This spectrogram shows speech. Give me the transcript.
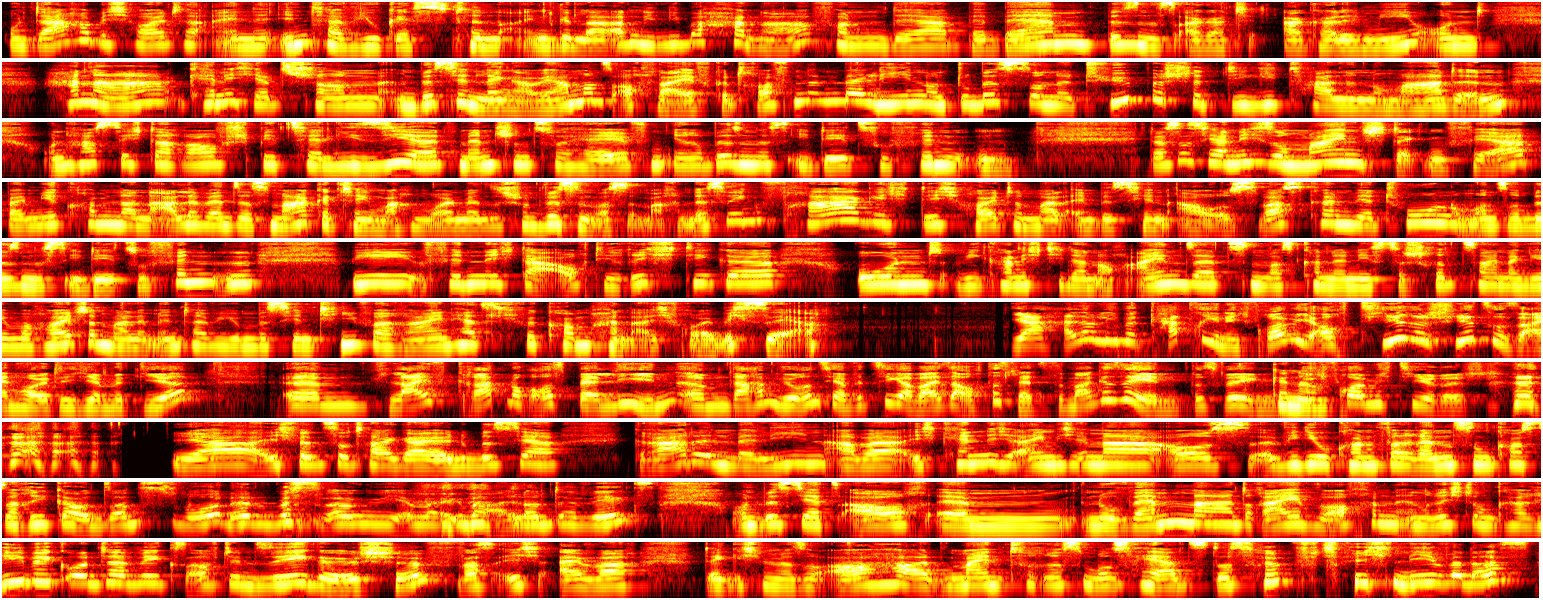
Und da habe ich heute eine Interviewgästin eingeladen, die liebe Hanna von der Bebam Business Akademie. Und Hanna kenne ich jetzt schon ein bisschen länger. Wir haben uns auch live getroffen in Berlin und du bist so eine typische digitale Nomadin und hast dich darauf spezialisiert, Menschen zu helfen, ihre Business-Idee zu finden. Das ist ja nicht so mein Steckenpferd. Bei mir kommen dann alle, wenn sie das Marketing machen wollen, wenn sie schon wissen, was sie machen. Deswegen frage ich dich heute mal ein bisschen aus. Was können wir tun, um unsere Business-Idee zu finden? Wie finde ich da auch die richtige? Und wie kann ich die dann auch einsetzen? Was kann der nächste Schritt sein? Da gehen wir heute mal im Interview ein bisschen tiefer rein. Herzlich willkommen, Hanna. Ich freue mich sehr. Ja, hallo liebe Katrin. Ich freue mich auch tierisch hier zu sein heute hier mit dir ähm, live gerade noch aus Berlin. Ähm, da haben wir uns ja witzigerweise auch das letzte Mal gesehen. Deswegen, genau. ich freue mich tierisch. Ja, ich find's total geil. Du bist ja gerade in Berlin, aber ich kenne dich eigentlich immer aus Videokonferenzen, Costa Rica und sonst wo. Ne? Du bist irgendwie immer überall unterwegs und bist jetzt auch im November drei Wochen in Richtung Karibik unterwegs auf dem Segelschiff, was ich einfach, denke ich mir so, oh, mein Tourismusherz, das hüpft. Ich liebe das.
